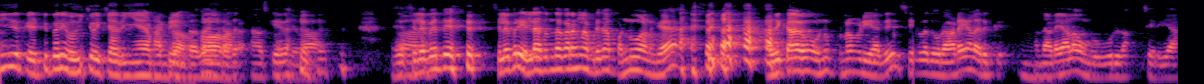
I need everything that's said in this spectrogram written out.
மீதி இருக்க எட்டு பேரையும் ஒதுக்கி வைக்காதீங்க அப்படின்ற அப்படின்றத? சில பேர் சில பேர் எல்லா சொந்தக்காரங்களும் அப்படிதான் பண்ணுவானுங்க. அதுக்காக ஒண்ணும் பண்ண முடியாது. சொல்றது ஒரு அடையாளம் இருக்கு. அந்த அடையாளம் உங்க ஊர் தான். சரியா?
